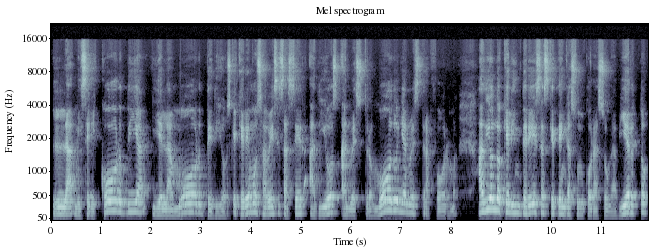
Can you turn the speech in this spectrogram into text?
la misericordia y el amor de Dios, que queremos a veces hacer a Dios a nuestro modo y a nuestra forma. A Dios lo que le interesa es que tengas un corazón abierto,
